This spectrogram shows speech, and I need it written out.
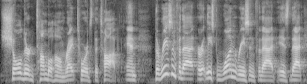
shouldered tumble home right towards the top. And the reason for that, or at least one reason for that, is that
